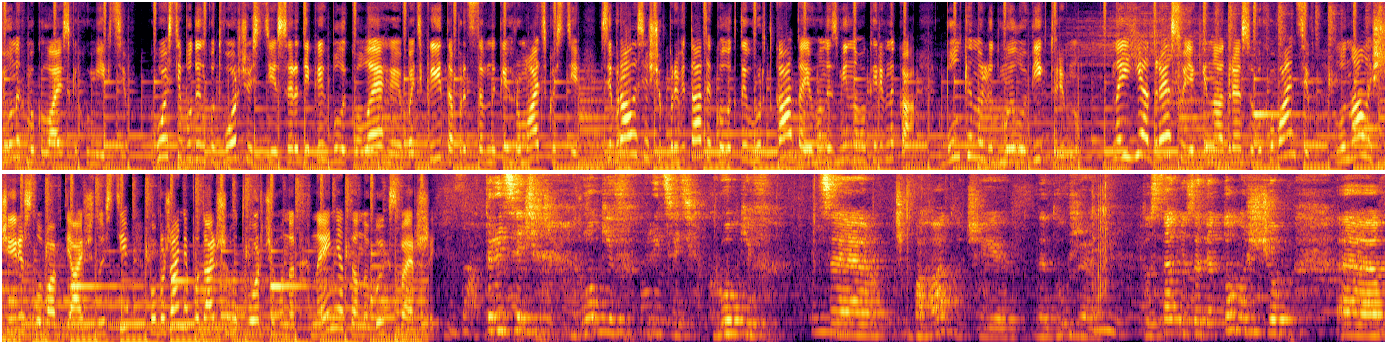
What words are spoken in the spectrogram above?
юних миколаївських умільців. Гості будинку творчості, серед яких були колеги, батьки та представники громадськості, зібралися, щоб привітати колектив гуртка та його незмінного керівника Людмилу Вікторівну. На її адресу, як і на адресу вихованців, лунали щирі слова вдячності, побажання подальшого творчого натхнення та нових звершень. 30 років, 30 кроків це багато чи не дуже. Достатньо задля того, щоб е,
